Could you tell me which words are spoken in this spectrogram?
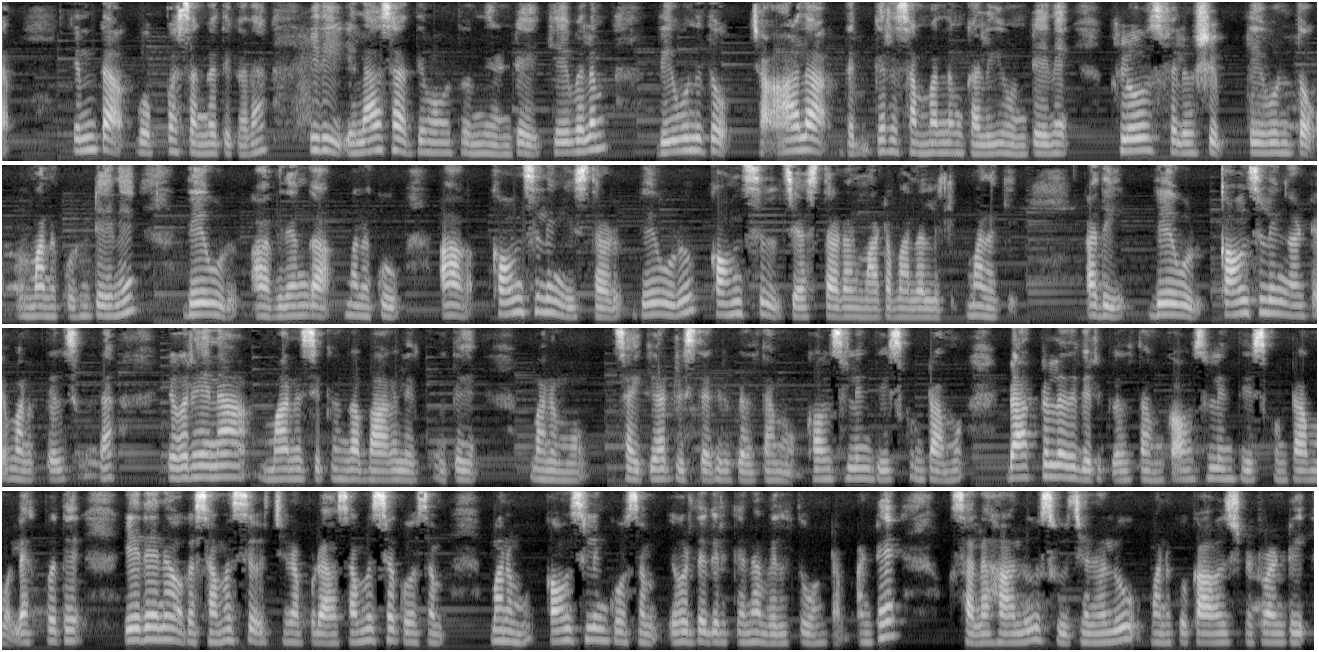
ఎంత గొప్ప సంగతి కదా? ఇది ఎలా సాధ్యమవుతుంది అంటే కేవలం దేవునితో చాలా దగ్గర సంబంధం కలిగి ఉంటేనే క్లోజ్ ఫెలోషిప్ దేవునితో మనకు ఉంటేనే దేవుడు ఆ విధంగా మనకు ఆ కౌన్సిలింగ్ ఇస్తాడు. దేవుడు కౌన్సిల్ చేస్తాడనమాట మనల్ని మనకి. అది దేవుడు కౌన్సిలింగ్ అంటే మనకు తెలుసు కదా? ఎవరైనా మానసికంగా బాగలేకపోతే మనము సైకియాట్రిస్ట్ దగ్గరికి వెళ్తాము కౌన్సిలింగ్ తీసుకుంటాము డాక్టర్ల దగ్గరికి వెళ్తాము కౌన్సిలింగ్ తీసుకుంటాము. లేకపోతే ఏదైనా ఒక సమస్య వచ్చినప్పుడు ఆ సమస్య కోసం మనం కౌన్సిలింగ్ కోసం ఎవరి దగ్గరికైనా వెళ్తూ ఉంటాం. అంటే సలహాలు సూచనలు మనకు కావాల్సినటువంటి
